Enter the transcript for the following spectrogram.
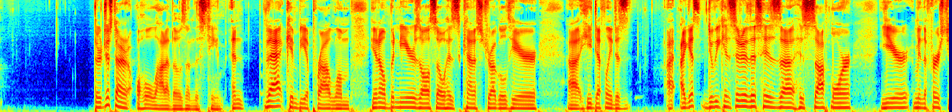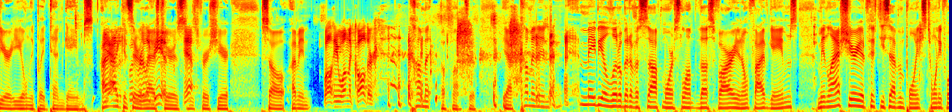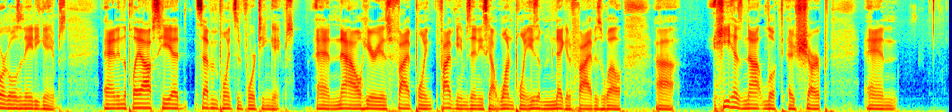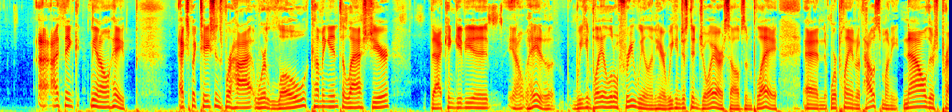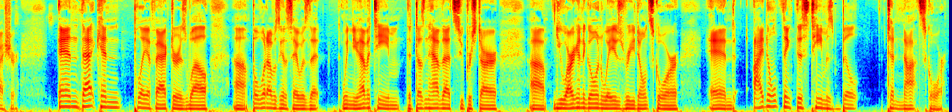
there just aren't a whole lot of those on this team, and that can be a problem. You know, Beniers also has kind of struggled here. Uh, he definitely does I, I guess do we consider this his uh, his sophomore year? I mean, the first year he only played ten games. Yeah, I, I consider really last year as yeah. his first year. So I mean, well, he won the Calder. coming, oh, not true. Yeah, coming in maybe a little bit of a sophomore slump thus far. You know, five games. I mean, last year he had fifty-seven points, twenty-four goals in eighty games, and in the playoffs he had seven points in fourteen games. And now here he is, five point five games in. He's got one point. He's a negative five as well. Uh, he has not looked as sharp. And I, I think, you know, hey, expectations were high, were low coming into last year. That can give you, you know, hey, we can play a little freewheeling here. We can just enjoy ourselves and play. And we're playing with house money. Now there's pressure. And that can play a factor as well. Uh, but what I was going to say was that when you have a team that doesn't have that superstar, uh, you are going to go in waves where you don't score. And I don't think this team is built to not score.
